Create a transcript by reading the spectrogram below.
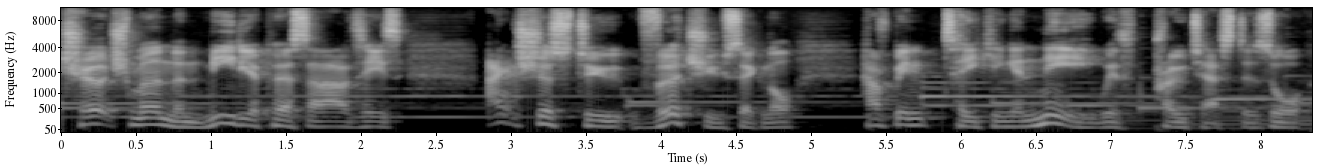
churchmen, and media personalities, anxious to virtue signal, have been taking a knee with protesters or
